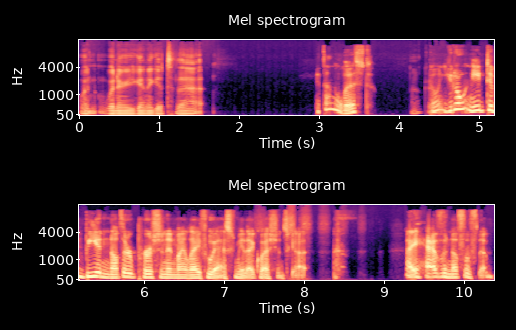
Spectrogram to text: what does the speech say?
When when are you gonna get to that? it's on the list. Okay. Don't you don't need to be another person in my life who asks me that question, Scott. I have enough of them.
